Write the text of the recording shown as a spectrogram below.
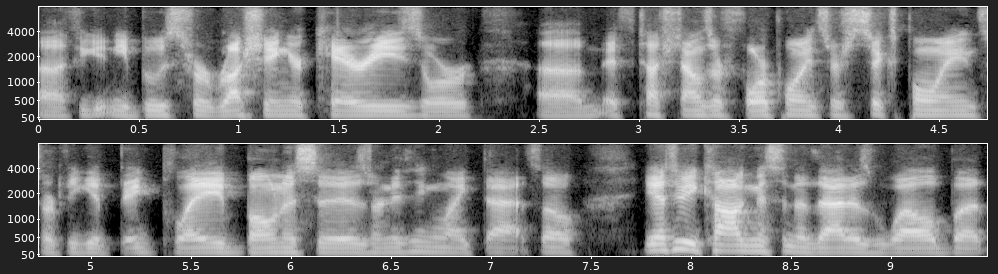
Uh, if you get any boosts for rushing or carries, or um, if touchdowns are four points or six points, or if you get big play bonuses or anything like that. So you have to be cognizant of that as well. But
